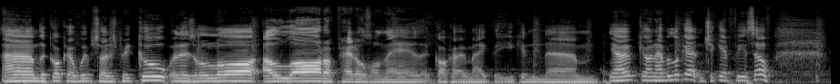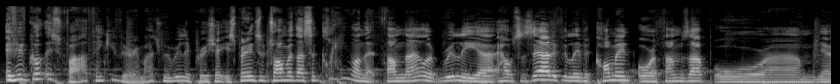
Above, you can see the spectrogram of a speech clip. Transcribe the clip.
Um, the Gokko website is pretty cool, and there's a lot, a lot of pedals on there that Gokko make that you can, um, you know, go and have a look at and check out for yourself. If you've got this far, thank you very much. We really appreciate you spending some time with us and clicking on that thumbnail. It really uh, helps us out. If you leave a comment or a thumbs up or um, you know,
